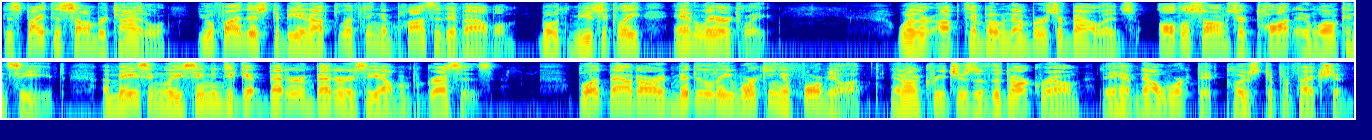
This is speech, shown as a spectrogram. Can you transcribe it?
Despite the somber title, you'll find this to be an uplifting and positive album, both musically and lyrically. Whether up-tempo numbers or ballads, all the songs are taut and well conceived, amazingly seeming to get better and better as the album progresses. Bloodbound are admittedly working a formula, and on Creatures of the Dark Realm, they have now worked it close to perfection.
